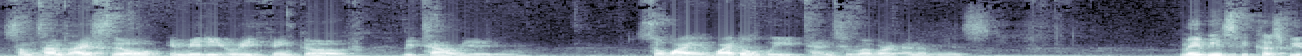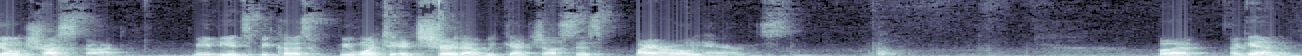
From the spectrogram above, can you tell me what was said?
Sometimes I still immediately think of retaliating. So, why, why don't we tend to love our enemies? Maybe it's because we don't trust God. Maybe it's because we want to ensure that we get justice by our own hands. But again,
